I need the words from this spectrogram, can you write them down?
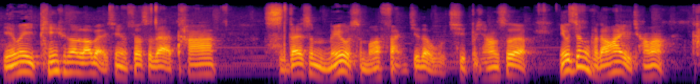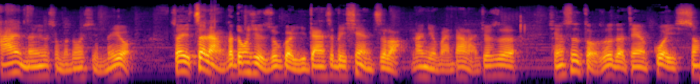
因为贫穷的老百姓，说实在，他实在是没有什么反击的武器，不像是因为政府的话有枪嘛，他能有什么东西没有？所以这两个东西如果一旦是被限制了，那你完蛋了，就是。行尸走肉的这样过一生，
